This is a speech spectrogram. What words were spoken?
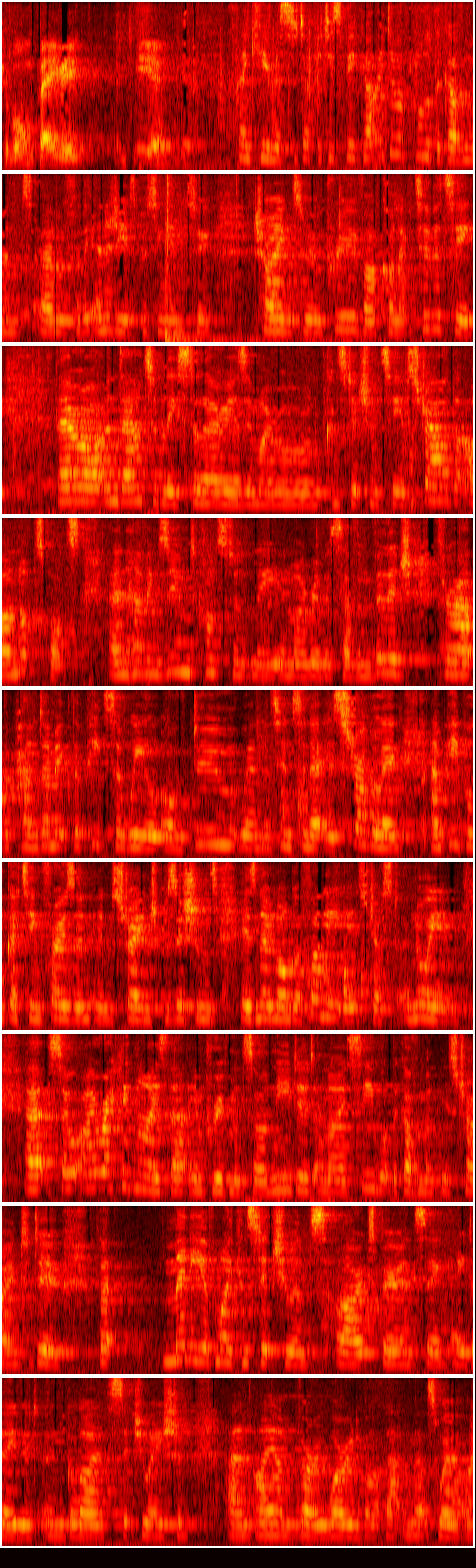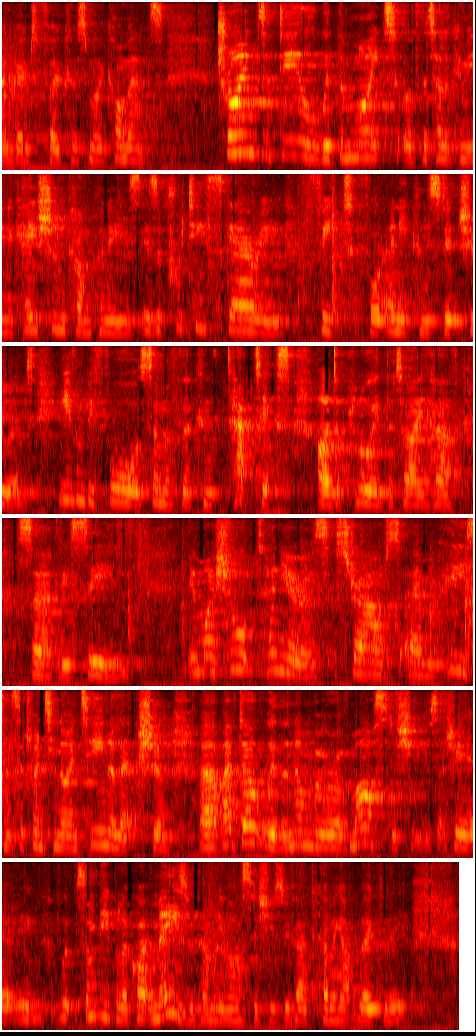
Siobhan Bailey. Yeah, yeah. Thank you, Mr Deputy Speaker. I do applaud the government um, for the energy it's putting into trying to improve our connectivity. There are undoubtedly still areas in my rural constituency of Stroud that are not spots, and having zoomed constantly in my River Severn village throughout the pandemic, the pizza wheel of doom when the internet is struggling and people getting frozen in strange positions is no longer funny, it's just annoying. Uh, so I recognise that improvements are needed and I see what the government is trying to do, but many of my constituents are experiencing a David and Goliath situation and I am very worried about that and that's where I'm going to focus my comments. Trying to deal with the might of the telecommunication companies is a pretty scary feat for any constituent, even before some of the tactics are deployed that I have sadly seen. In my short tenure as Stroud's MP since the 2019 election, uh, I've dealt with a number of mast issues. Actually, uh, some people are quite amazed with how many mast issues we've had coming up locally.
